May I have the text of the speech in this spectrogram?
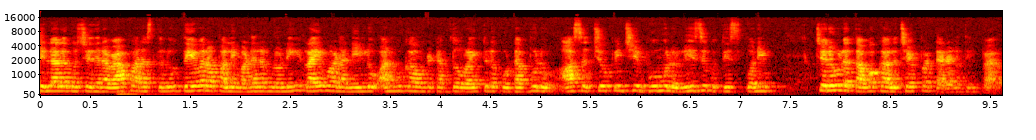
జిల్లాలకు చెందిన వ్యాపారస్తులు దేవరాపల్లి మండలంలోని రైవాడ నీళ్ళు అనువుగా ఉండటంతో రైతులకు డబ్బులు ఆశ చూపించి భూములు లీజుకు తీసుకొని చెరువుల తవ్వకాలు చేపట్టారని తెలిపారు.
